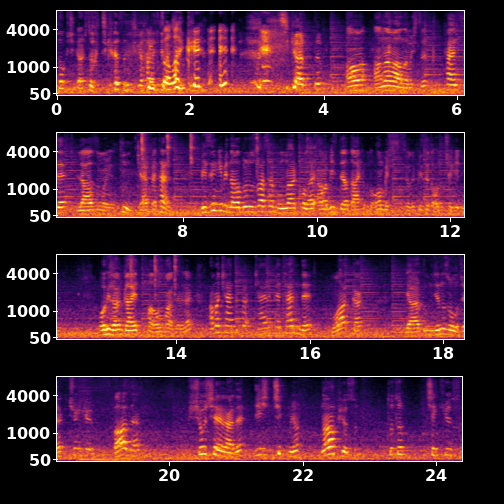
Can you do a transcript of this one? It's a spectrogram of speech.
sok çıkar, sok çıkar, sok çıkar. Salak. çıkarttım ama ana bağlamıştı. Pense lazım o yüzden. Hı, Kerpeten. Bizim gibi nalburunuz varsa bunlar kolay ama biz de dahi bunu 15 istiyorduk. Bizde de 13'e geliyor. O yüzden gayet pahalı malzemeler. Ama kerpe- kerpeten de muhakkak yardımcınız olacak. Çünkü bazen şu çenelerde diş çıkmıyor. Ne yapıyorsun? Tutup çekiyorsun.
